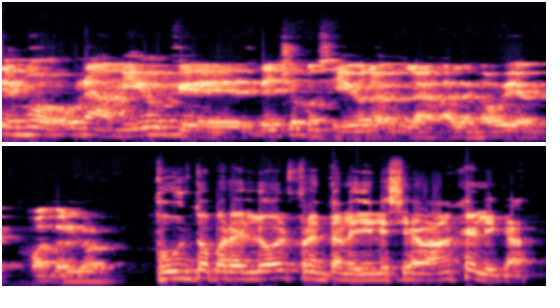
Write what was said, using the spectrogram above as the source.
Tengo un amigo que de hecho consiguió la- la- a la novia cuando lo... Punto para el LOL frente a la iglesia evangélica.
